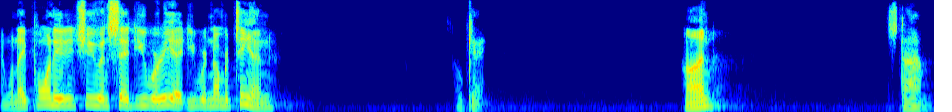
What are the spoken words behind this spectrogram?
And when they pointed at you and said you were it, you were number 10. Okay. Hun, it's time.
